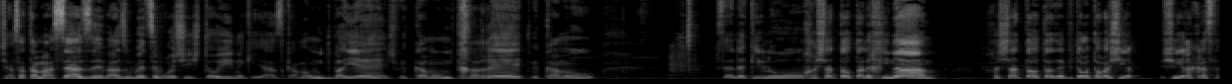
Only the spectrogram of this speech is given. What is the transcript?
שעשה את המעשה הזה, ואז הוא בעצם רואה שאשתו היא נקייה, אז כמה הוא מתבייש, וכמה הוא מתחרט, וכמה הוא... בסדר, כאילו, חשדת אותה לחינם, חשדת אותה, ופתאום אתה רואה שהיא, שהיא רק רצתה...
